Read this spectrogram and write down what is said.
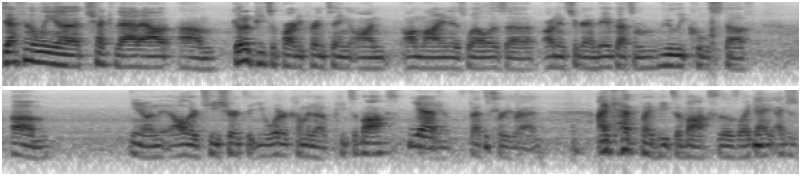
definitely uh, check that out. Um, go to Pizza Party Printing on online as well as uh, on Instagram. They've got some really cool stuff. Um, you know, and all their T-shirts that you order come in a pizza box. Yeah. Man, that's pretty rad. I kept my pizza box, so I was like, I, I just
